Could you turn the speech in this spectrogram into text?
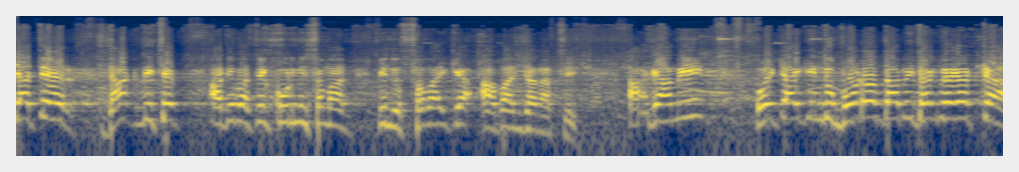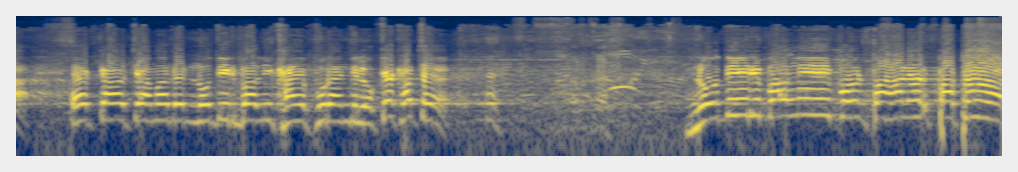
জাতের ডাক দিচ্ছে আদিবাসী কর্মী সমাজ, কিন্তু সবাইকে আহ্বান জানাচ্ছি। আগামী, ওইটাই কিন্তু বড় দাবি থাকবে একটা। একটা হচ্ছে আমাদের নদীর বালি খায় ফুরাইন দিল। কে খাচ্ছে? নদীর বালি পাহাড়ের পাথর।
